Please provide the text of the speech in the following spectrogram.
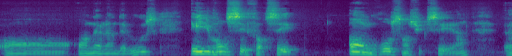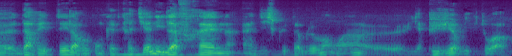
en, en Al-Andalus, et ils vont s'efforcer en gros sans succès, hein, euh, d'arrêter la reconquête chrétienne. Il la freine indiscutablement. Hein, euh, il y a plusieurs victoires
